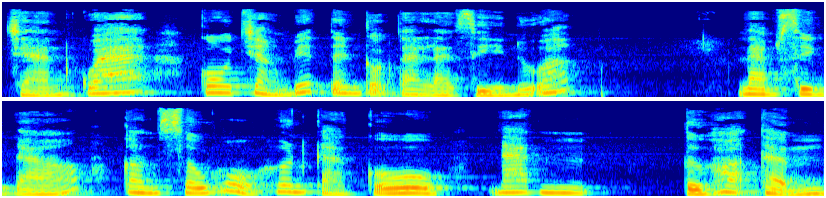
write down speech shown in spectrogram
Chán quá, cô chẳng biết tên cậu ta là gì nữa. Nam sinh đó còn xấu hổ hơn cả cô. Nam, tứ họ thẩm.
